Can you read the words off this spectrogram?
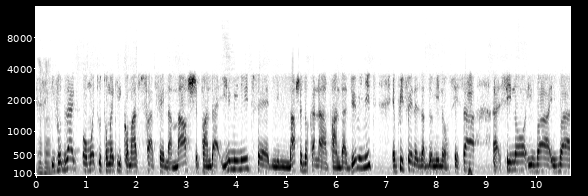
Mhm. Il faudra au moins tout au moins qu'il commence à faire la marche pendant une minute, faire une marche de canard pendant deux minutes, et puis faire les abdominaux. C'est ça. sinon, il va, il va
